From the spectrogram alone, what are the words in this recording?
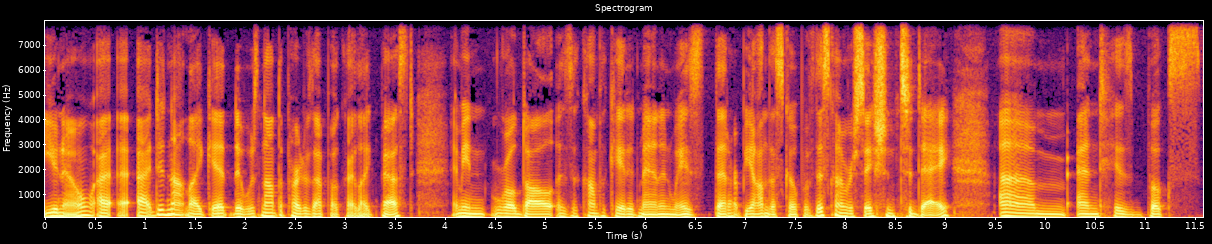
you know? I, I did not like it. It was not the part of that book i liked best. I mean roald dahl is a complicated man in ways that are beyond the scope of this conversation today. Um, and his books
